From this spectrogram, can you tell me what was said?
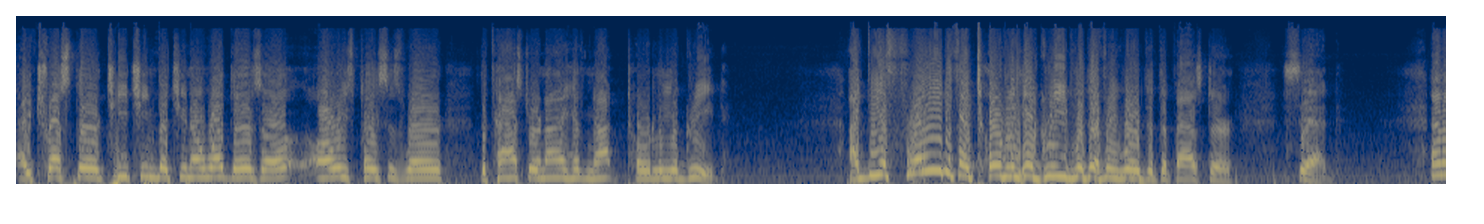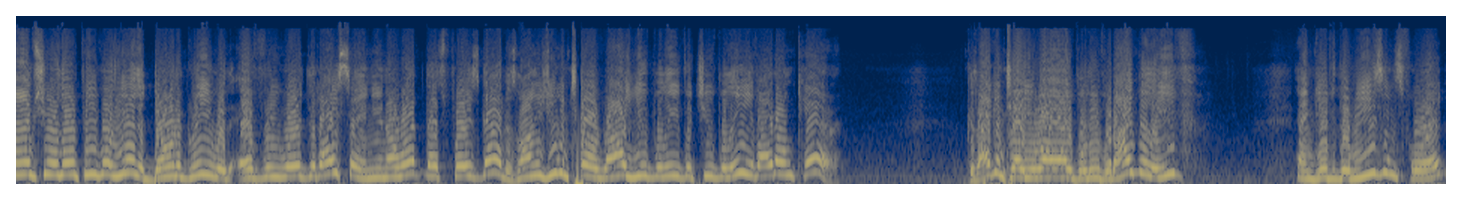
I trust their teaching, but you know what? There's always places where the pastor and I have not totally agreed. I'd be afraid if I totally agreed with every word that the pastor said. And I'm sure there are people here that don't agree with every word that I say. And you know what? Let's praise God. As long as you can tell why you believe what you believe, I don't care. Because I can tell you why I believe what I believe. and give you the reasons for it.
